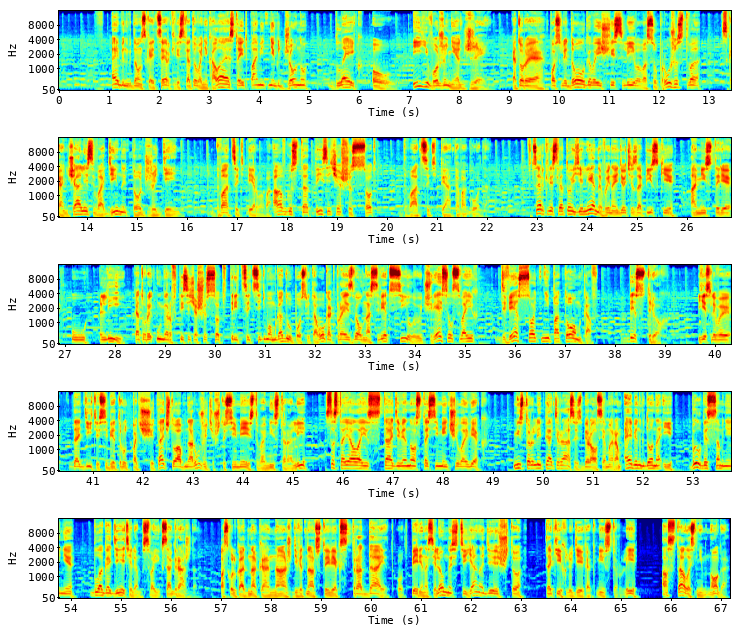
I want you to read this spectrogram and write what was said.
В Эббингдонской церкви Святого Николая стоит памятник Джону Блейк Оул и его жене Джейн, которые после долгого и счастливого супружества скончались в один и тот же день. 21 августа 1625 года. В церкви Святой Елены вы найдете записки о мистере У. Ли, который умер в 1637 году после того, как произвел на свет силу и чресел своих две сотни потомков, без трех. Если вы дадите себе труд подсчитать, то обнаружите, что семейство мистера Ли состояло из 197 человек. Мистер Ли пять раз избирался мэром Эббингдона и был без сомнения благодетелем своих сограждан. Поскольку, однако, наш 19 век страдает от перенаселенности, я надеюсь, что таких людей, как мистер Ли, осталось немного.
